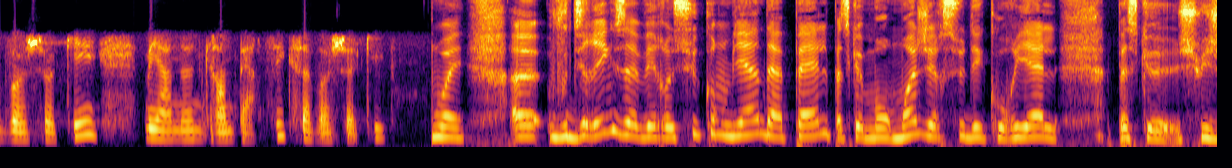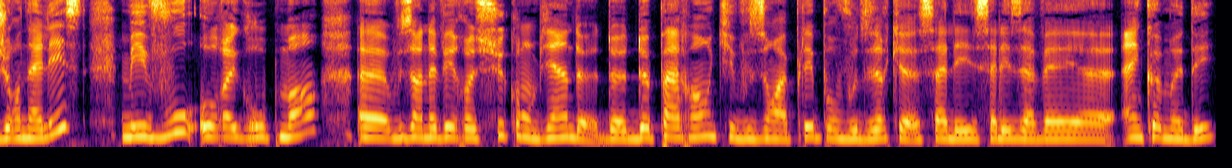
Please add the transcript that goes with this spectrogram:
va choquer, mais il y en a une grande partie que ça va choquer. Oui. Euh, vous diriez que vous avez reçu combien d'appels? Parce que bon, moi, j'ai reçu des courriels parce que je suis journaliste, mais vous, au regroupement, euh, vous en avez reçu combien de, de, de, parents qui vous ont appelé pour vous dire que ça les, ça les avait euh, incommodés?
